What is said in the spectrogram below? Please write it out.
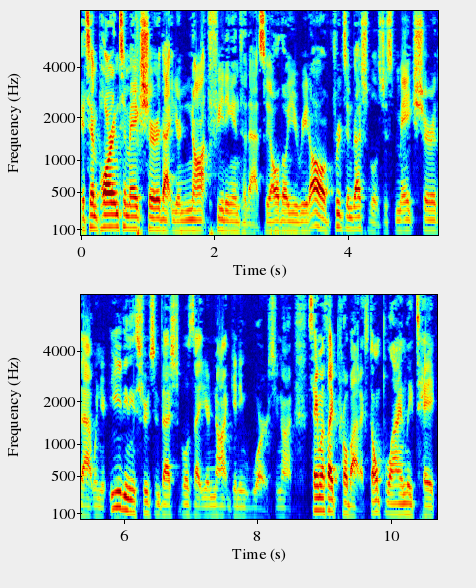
it's important to make sure that you're not feeding into that. So although you read, oh, fruits and vegetables, just make sure that when you're eating these fruits and vegetables, that you're not getting worse. You're not, same with like probiotics. Don't blindly take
